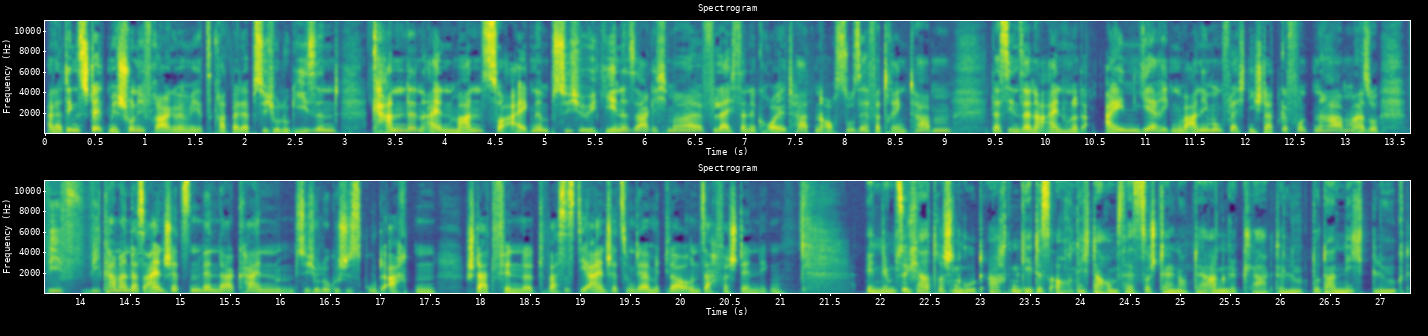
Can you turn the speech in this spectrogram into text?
Allerdings stellt mir schon die Frage, wenn wir jetzt gerade bei der Psychologie sind, kann denn ein Mann zur eigenen Psychohygiene, sage ich mal, vielleicht seine Gräueltaten auch so sehr verdrängt haben, dass sie in seiner 101-jährigen Wahrnehmung vielleicht nicht stattgefunden haben? Also wie, wie kann man das einschätzen, wenn da kein psychologisches Gutachten stattfindet? Was ist die Einschätzung der Ermittler und Sachverständigen? Sachverständigen. In dem psychiatrischen Gutachten geht es auch nicht darum festzustellen, ob der Angeklagte lügt oder nicht lügt.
